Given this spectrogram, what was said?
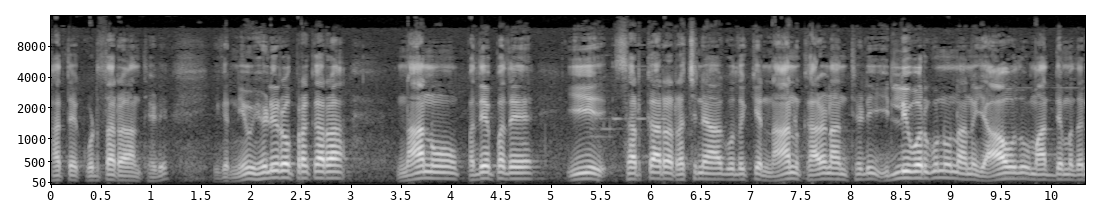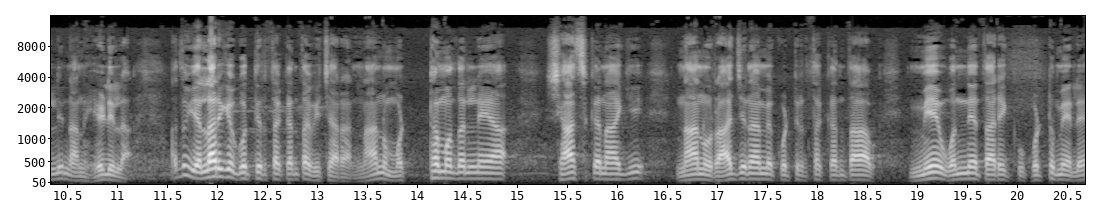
ಖಾತೆ ಕೊಡ್ತಾರಾ ಅಂಥೇಳಿ ಈಗ ನೀವು ಹೇಳಿರೋ ಪ್ರಕಾರ ನಾನು ಪದೇ ಪದೇ ಈ ಸರ್ಕಾರ ರಚನೆ ಆಗೋದಕ್ಕೆ ನಾನು ಕಾರಣ ಅಂಥೇಳಿ ಇಲ್ಲಿವರೆಗೂ ನಾನು ಯಾವುದು ಮಾಧ್ಯಮದಲ್ಲಿ ನಾನು ಹೇಳಿಲ್ಲ. ಅದು ಎಲ್ಲರಿಗೆ ಗೊತ್ತಿರ್ತಕ್ಕಂಥ ವಿಚಾರ. ನಾನು ಮೊಟ್ಟ ಮೊದಲನೆಯ ಶಾಸಕನಾಗಿ, ನಾನು ರಾಜೀನಾಮೆ ಕೊಟ್ಟಿರ್ತಕ್ಕಂಥ ಮೇ ಒಂದನೇ ತಾರೀಕು ಕೊಟ್ಟ ಮೇಲೆ,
